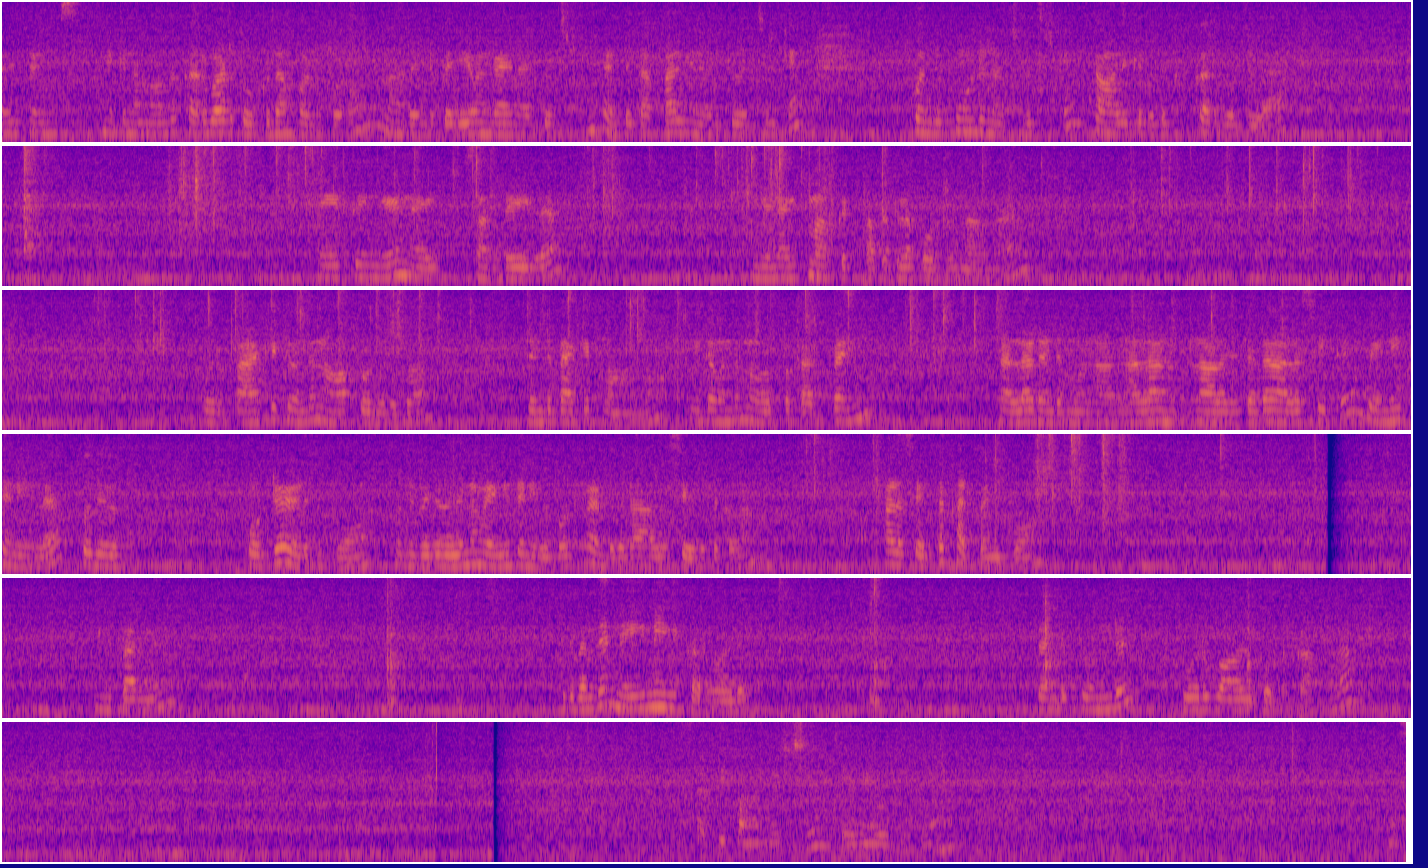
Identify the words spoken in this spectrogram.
Hi friends இன்றைக்கி நம்ம வந்து கருவாடு தொக்கு தான் பண்ண போகிறோம் நான் ரெண்டு பெரிய வெங்காயம் நறுக்கி வச்சுருக்கேன் ரெண்டு தக்காளி நறுக்கி வச்சுருக்கேன். கொஞ்சம் பூண்டு நச்சு வச்சுருக்கேன் தாளிக்கிறதுக்கு கருவேப்பிலை. நேற்று இங்கே நைட் சந்தையில் இங்கே நைட் மார்க்கெட் பக்கத்தில் போட்டிருந்தாங்க. ஒரு பேக்கெட் வந்து நாற்பது ரூபா ரெண்டு பேக்கெட் வாங்கினோம் இதை வந்து நம்ம இப்போ கட் பண்ணி நல்லா ரெண்டு மூணு நாள் நல்லா நாலஞ்சு தடவை அலசிட்டு வெண்ணி தண்ணியில் கொஞ்சம் போட்டு எடுத்துக்குவோம். கொஞ்சம் வெது வெதுன்னு வெண்ணி தண்ணியில் போட்டு ரெண்டு தடவை அலசி எடுத்துக்கலாம். அலசி எடுத்து கட் பண்ணிக்குவோம். இங்கே பாருங்கள் இது வந்து நெய் நெய் கருவாடு. ரெண்டு துண்டு ஒரு வால் போட்டிருக்காங்க. சட்டி காஞ்சிருச்சு எண்ணெய் ஊற்றிக்கலாம்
